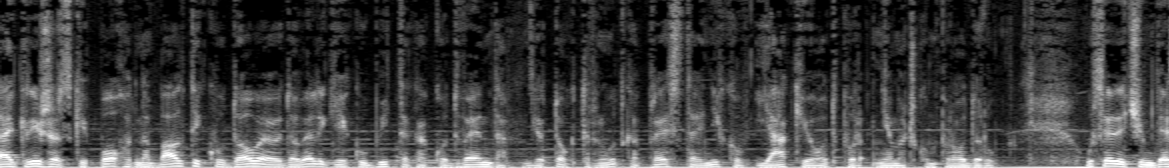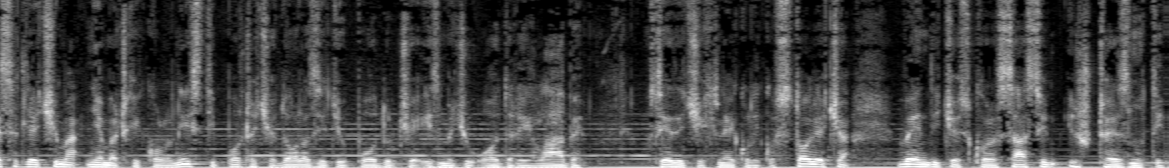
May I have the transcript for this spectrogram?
Taj križarski pohod na Baltiku doveo je do velikih gubitaka kod Venda i od tog trenutka prestaje njihov jaki otpor njemačkom prodoru. U sljedećim desetljećima njemački kolonisti počet će dolaziti u područje između Odre i Labe. U sljedećih nekoliko stoljeća Vendi će skoro sasvim iščeznuti,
